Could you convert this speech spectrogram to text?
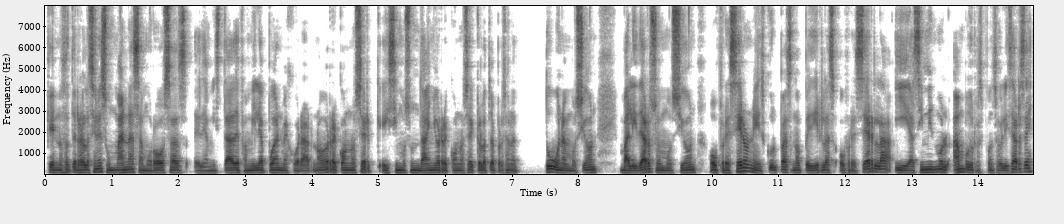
que nuestras relaciones humanas, amorosas, eh, de amistad, de familia puedan mejorar, ¿no? Reconocer que hicimos un daño, reconocer que la otra persona tuvo una emoción, validar su emoción, ofrecer una disculpas, no pedirlas, ofrecerla y asimismo ambos responsabilizarse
